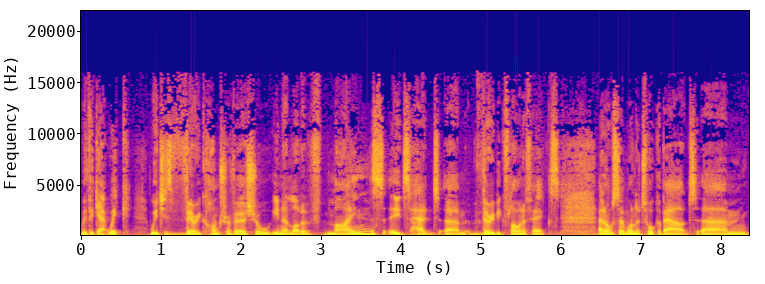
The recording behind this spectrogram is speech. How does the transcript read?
with the Gatwick, which is very controversial in a lot of minds. It's had um, very big flow-on effects. And I also want to talk about um,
